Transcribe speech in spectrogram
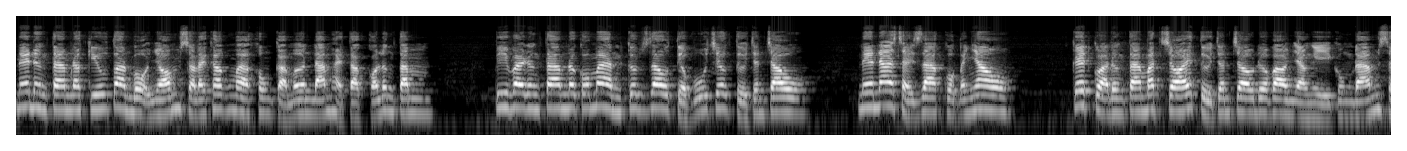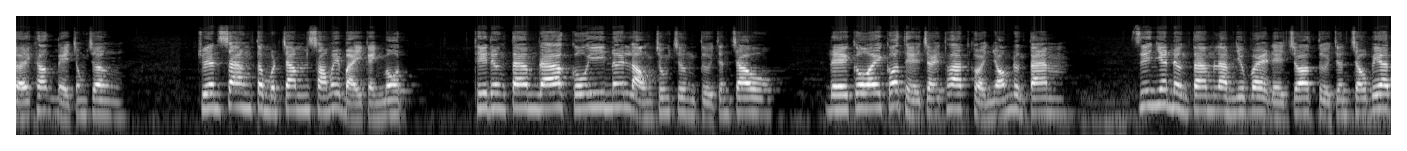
nên Đường Tam đã cứu toàn bộ nhóm sở đại khắc mà không cảm ơn đám hải tặc có lương tâm. Vì vậy Đường Tam đã có màn cướp dâu Tiểu Vũ trước Tử Chân Châu, nên đã xảy ra cuộc đánh nhau. Kết quả đường Tam bắt chói từ chân châu đưa vào nhà nghỉ cùng đám sở ấy khác để trong chừng. Chuyển sang tầng 167 cảnh 1, thì đường Tam đã cố ý nơi lỏng trong chừng từ chân châu, để cô ấy có thể chạy thoát khỏi nhóm đường Tam. Dĩ nhiên đường Tam làm như vậy để cho từ chân châu biết,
